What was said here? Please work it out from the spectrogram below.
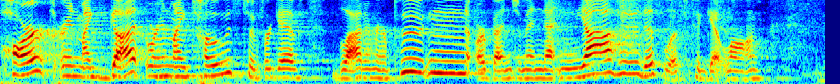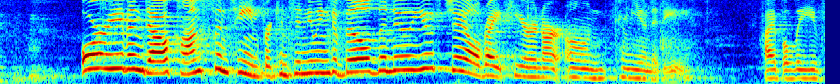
heart or in my gut or in my toes to forgive Vladimir Putin or Benjamin Netanyahu. This list could get long. Or even Dow Constantine for continuing to build the new youth jail right here in our own community. I believe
